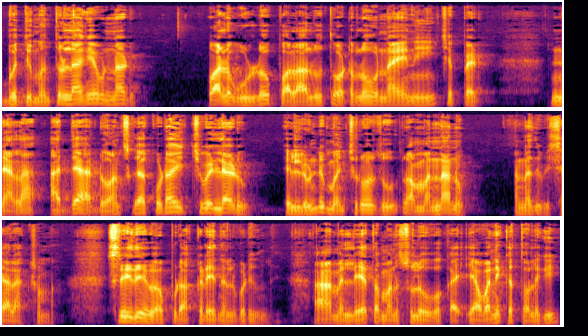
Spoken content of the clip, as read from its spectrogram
బుద్ధిమంతుల్లాగే ఉన్నాడు. వాళ్ళ ఊళ్ళో పొలాలు తోటలు ఉన్నాయని చెప్పాడు. నెల అద్దె అడ్వాన్స్గా కూడా ఇచ్చి వెళ్ళాడు. ఎల్లుండి మంచి రోజు రమ్మన్నాను అన్నది విశాలాక్షమ్మ. శ్రీదేవి అప్పుడు అక్కడే నిలబడి ఉంది. ఆమె లేత మనసులో ఒక యవనిక తొలగి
